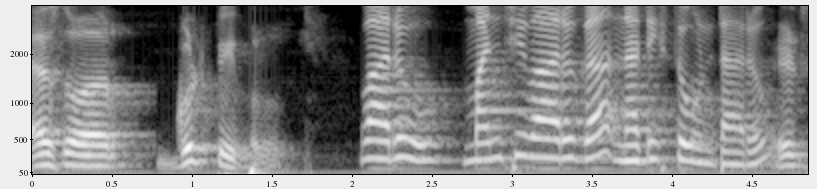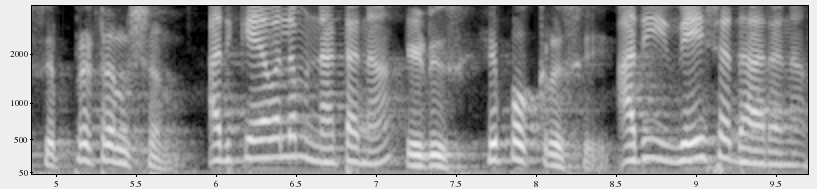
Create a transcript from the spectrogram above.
as though are good people వారు మంచివారుగా నటిస్తూ ఉంటారు. ఇట్స్ ఎ ప్రిటెన్షన్ అది కేవలం నటన. ఇట్ ఇస్ హిపోక్రసీ అది వేషధారణ.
